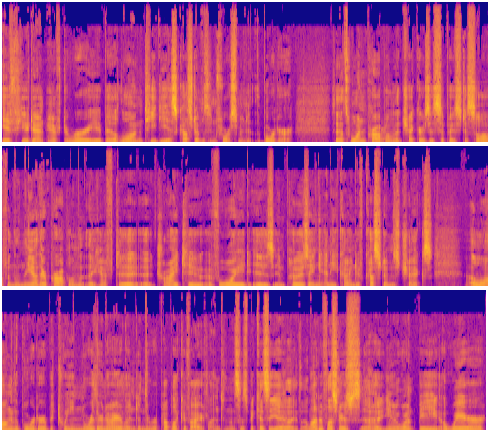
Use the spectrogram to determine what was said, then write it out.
if you don't have to worry about long, tedious customs enforcement at the border. So that's one problem that Chequers is supposed to solve. And then the other problem that they have to uh, try to avoid is imposing any kind of customs checks along the border between Northern Ireland and the Republic of Ireland. And this is because uh, a lot of listeners, uh, you know, won't be aware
